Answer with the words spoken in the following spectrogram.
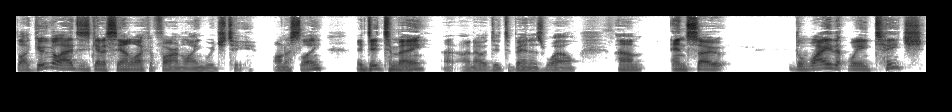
like Google Ads is going to sound like a foreign language to you, honestly. It did to me. I know it did to Ben as well. Um, and so the way that we teach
